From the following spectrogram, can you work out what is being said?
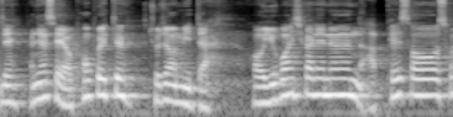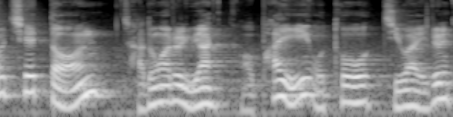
네 안녕하세요. 펌포인트 조정입니다. 어, 이번 시간에는 앞에서 설치했던 자동화를 위한 어, PyAutoGUI를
